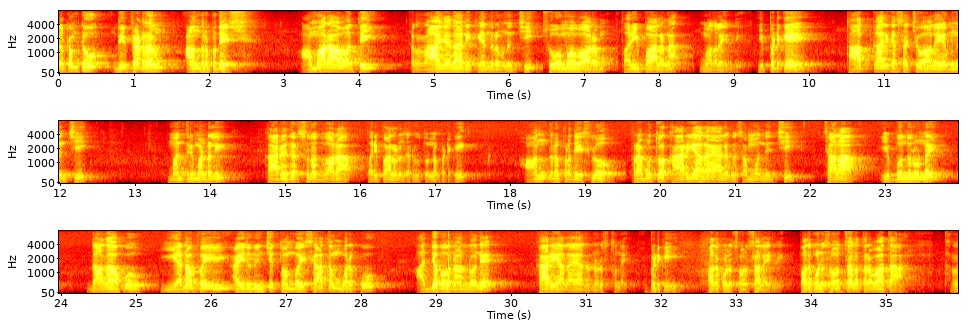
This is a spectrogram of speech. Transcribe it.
Welcome to the Federal Andhra Pradesh. Amaravati రాజధాని కేంద్రం నుంచి సోమవారం పరిపాలన మొదలైంది. ఇప్పటికే తాత్కాలిక సచివాలయం నుంచి మంత్రిమండలి కార్యదర్శుల ద్వారా పరిపాలన జరుగుతున్నప్పటికీ ఆంధ్రప్రదేశ్లో ప్రభుత్వ కార్యాలయాలకు సంబంధించి చాలా ఇబ్బందులు ఉన్నాయి దాదాపు ఎనభై ఐదు నుంచి తొంభై శాతం వరకు అద్దె భవనాల్లోనే కార్యాలయాలు నడుస్తున్నాయి. ఇప్పటికీ పదకొండు సంవత్సరాలైంది. పదకొండు సంవత్సరాల తర్వాత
